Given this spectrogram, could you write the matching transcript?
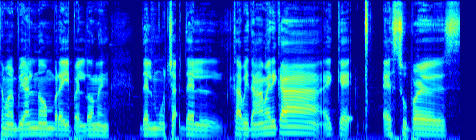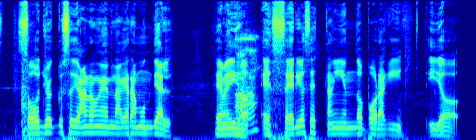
se me olvida el nombre y perdonen del mucha del Capitán América el que el super soldier que usaron en la guerra mundial que me dijo Ajá. en serio se están yendo por aquí y yo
